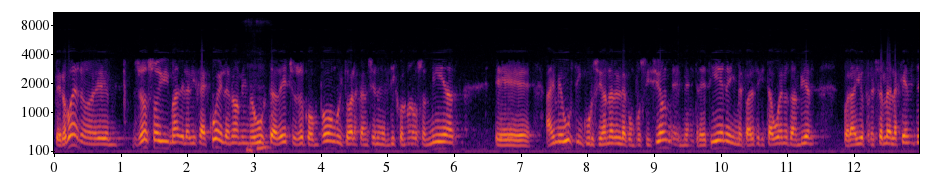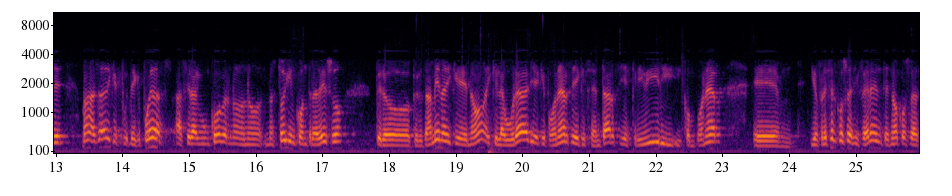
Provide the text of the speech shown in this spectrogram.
pero bueno, eh, yo soy más de la vieja escuela, ¿no? A mí me gusta, de hecho, yo compongo y todas las canciones del disco nuevo son mías. a mí me gusta incursionar en la composición, me entretiene y me parece que está bueno también por ahí ofrecerle a la gente, más allá de que, de que puedas hacer algún cover, no, no, no estoy en contra de eso, pero, pero también hay que, ¿no? Hay que laburar y hay que ponerse, y hay que sentarse y escribir y, componer eh, y ofrecer cosas diferentes, ¿no? Cosas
